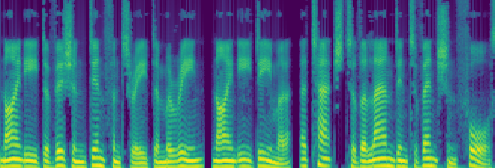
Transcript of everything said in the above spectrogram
9e Division d'Infanterie de Marine, 9e DIMA, attached to the Land Intervention Force,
